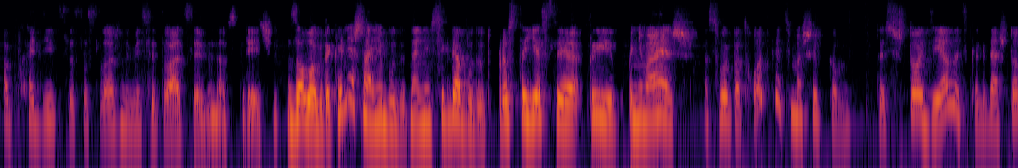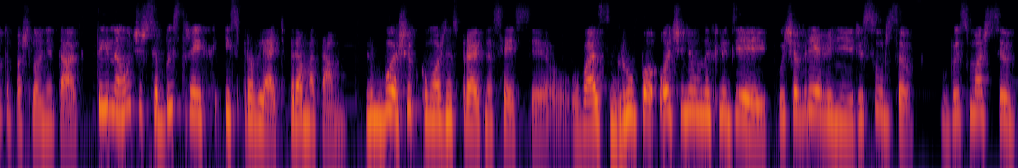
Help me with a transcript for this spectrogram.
обходиться со сложными ситуациями на встрече. Залог, да, конечно, они будут, они всегда будут. Просто если ты понимаешь свой подход к этим ошибкам, то есть что делать, когда что-то пошло не так, ты научишься быстро их исправлять прямо там. Любую ошибку можно исправить на сессии. У вас группа очень умных людей, куча времени, ресурсов, вы сможете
